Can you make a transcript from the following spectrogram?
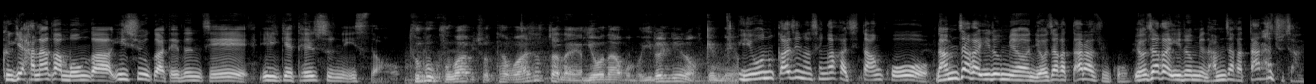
그게 하나가 뭔가 이슈가 되든지 이게 될 수는 있어. 두분 궁합이 좋다고 하셨잖아요. 이혼하고 뭐 이런 일은 없겠네요. 이혼까지는 생각하지도 않고 남자가 이러면 여자가 따라주고 여자가 이러면 남자가 따라주잖아.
